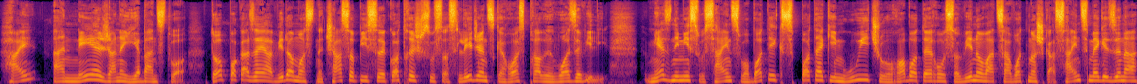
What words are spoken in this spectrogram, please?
Haj, a nie je žane. To pokazaja wiadomostne czasopisy, kotryż su so sledženske rozprawy wozewili. Między nimi su Science Robotics, po takim wujiczu roboterów so wotnożka Science Magazina,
